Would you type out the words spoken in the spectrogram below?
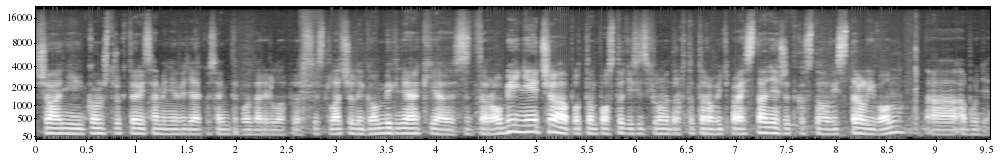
Čo ani konštruktéri sami nevedia, ako sa im to podarilo. Proste stlačili gombík nejaký a to robí niečo a potom po 100 000 km toto robiť prestane, všetko z toho vystrelí von a, a bude.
